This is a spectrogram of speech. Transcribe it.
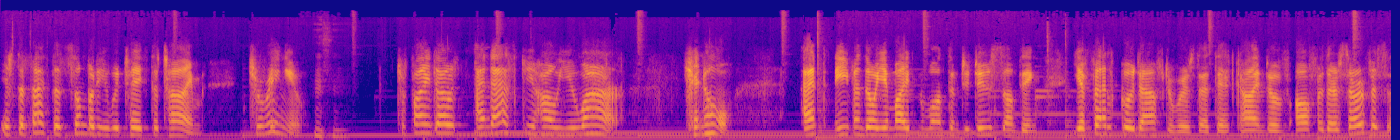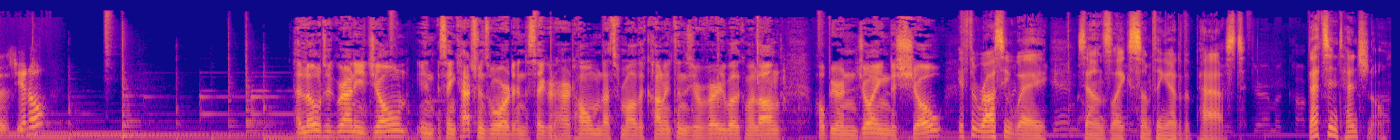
It's the fact that somebody would take the time to ring you, mm-hmm. to find out and ask you how you are. You know, and even though you mightn't want them to do something, you felt good afterwards that they'd kind of offer their services, you know? Hello to Granny Joan in St. Catherine's Ward in the Sacred Heart Home. That's from all the Connachtons. You're very welcome along. Hope you're enjoying the show. If the Rossi way sounds like something out of the past, that's intentional.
